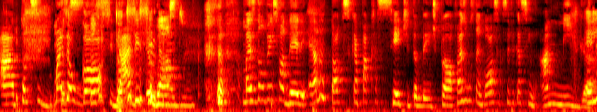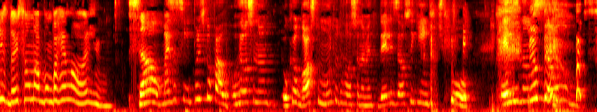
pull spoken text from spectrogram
a toxi Mas eu gosto. toxicidade, eu gosto. Toxicidade. Mas não vem só dele, ela é tóxica pra cacete também. Tipo, ela faz uns negócios que você fica assim, amiga. Eles dois são uma bomba relógio. São, mas assim, por isso que eu falo, o relacionamento. O que eu gosto muito do relacionamento deles é o seguinte, tipo, eles não Meu são. Deus!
